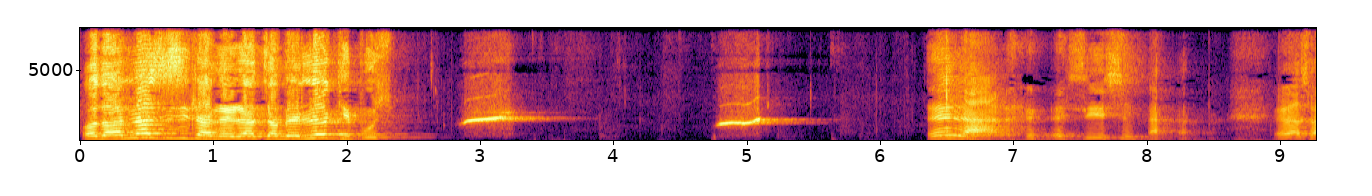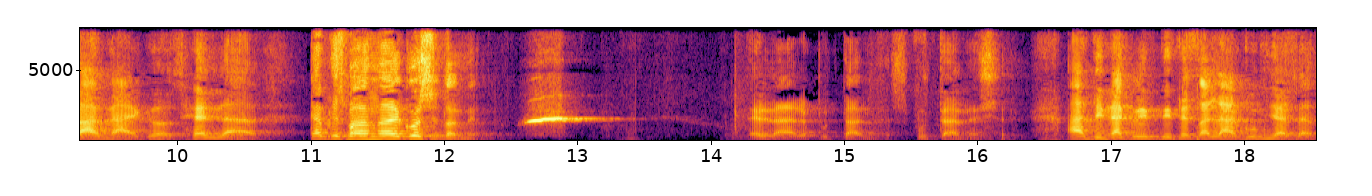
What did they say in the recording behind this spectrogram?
Ο Θανάσης ήταν ρε, τσαμπελόκηπους. Έλα, ρε. Εσύ ήσουν. Ένας Παναθηναϊκός. Έλα. Κάποιος Παναθηναϊκός ήτανε. Έλα ρε πουτάνες, πουτάνες. Αντί να κρυφτείτε στα λαγούμια σας.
